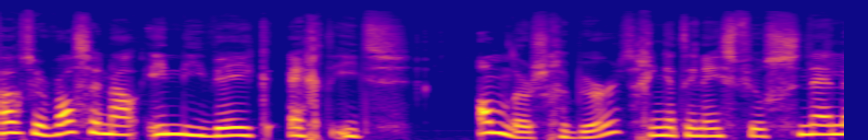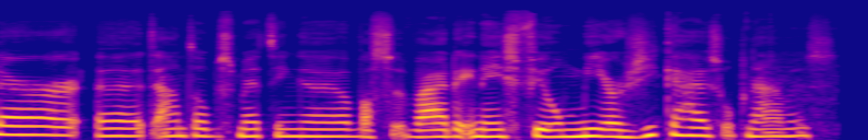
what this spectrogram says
Wouter, was er nou in die week echt iets anders gebeurd? Ging het ineens veel sneller, eh, het aantal besmettingen? Was, waren er ineens veel meer ziekenhuisopnames?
